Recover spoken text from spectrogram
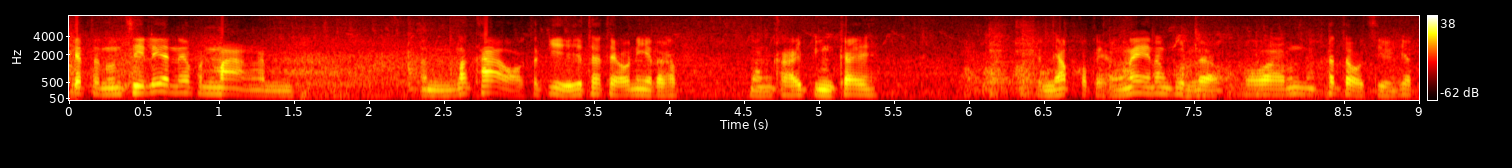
เฮ็ดถนนซีเลนเนี่ยพิ่นมางกันอันลังค่าออกตะกี้แถวๆนี้แหละครับหนองคายปิงไก่เป็นยับกับไปข้งในทั้งทุนแล้ว เพราะว่ามันเขาเจ้าสิเฮ็ด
